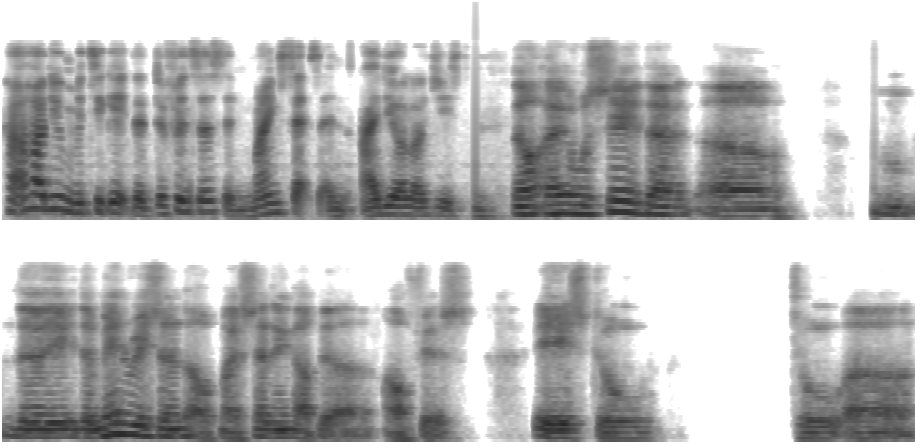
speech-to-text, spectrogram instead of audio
how, how do you mitigate the differences in mindsets and ideologies? Now, I would say that uh, the the main reason of my setting up the office is to to uh,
